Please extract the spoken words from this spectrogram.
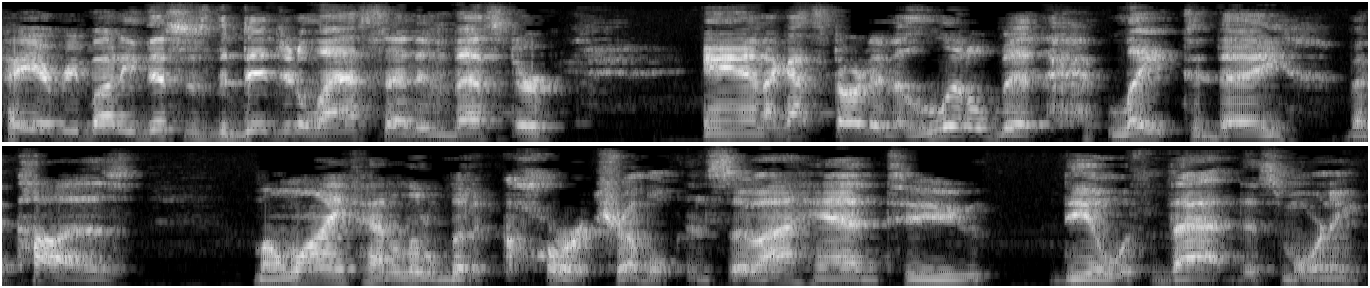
Hey everybody, this is the Digital Asset Investor, and I got started a little bit late today because my wife had a little bit of car trouble, and so I had to deal with that this morning.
